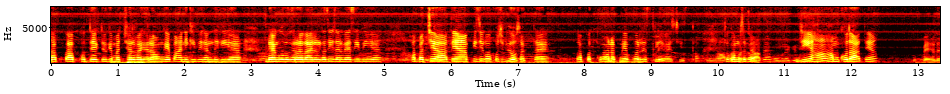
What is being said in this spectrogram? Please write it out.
आप आप खुद देखते हो कि मच्छर वगैरह होंगे पानी की भी गंदगी है डेंगू वगैरह वायरल का सीज़न वैसे भी है। अब बच्चे आते हैं आप किसी को कुछ भी हो सकता है। तो अब कौन अपने ऊपर रिस्क लेगा इस चीज़ का? तो कम से कम हैं घूमने के लिए? जी हाँ हम खुद आते हैं। तो पहले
